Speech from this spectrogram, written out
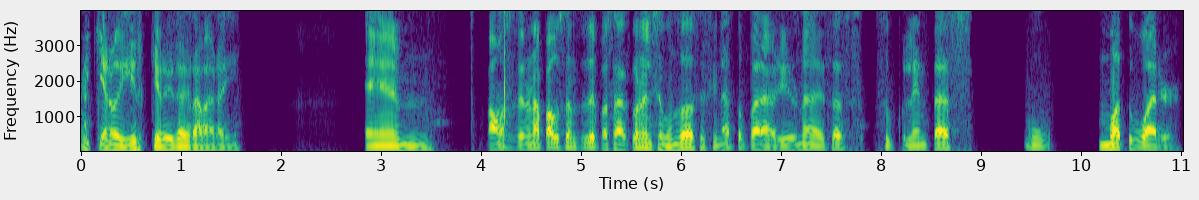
Y quiero ir, quiero ir a grabar ahí. Em, vamos a hacer una pausa antes de pasar con el segundo asesinato para abrir una de esas suculentas uh, mud water.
